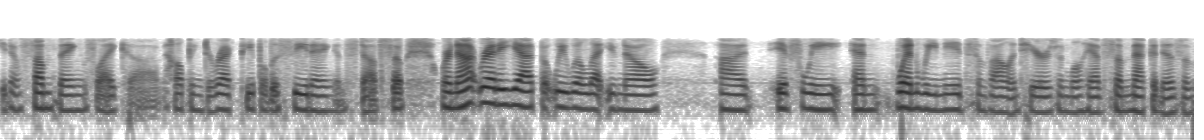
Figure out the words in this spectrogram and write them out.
you know some things like uh, helping direct people to seating and stuff. So we're not ready yet, but we will let you know uh, if we and when we need some volunteers, and we'll have some mechanism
